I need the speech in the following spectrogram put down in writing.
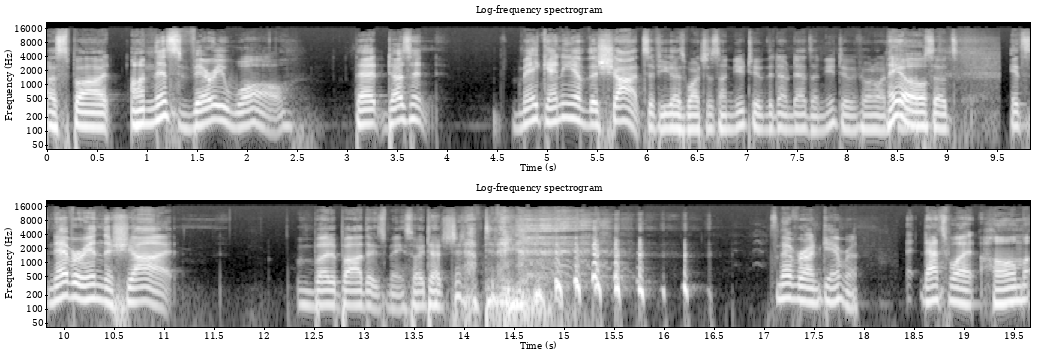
a spot on this very wall that doesn't make any of the shots. If you guys watch this on YouTube, the Dumb Dads on YouTube, if you want to watch Heyo. episodes, it's never in the shot, but it bothers me, so I touched it up today. it's never on camera. That's what home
